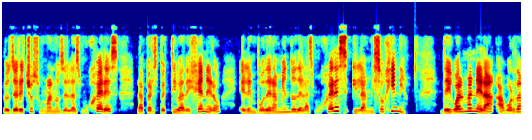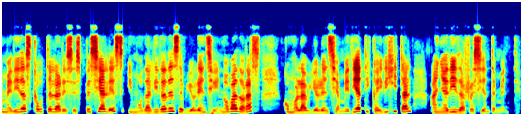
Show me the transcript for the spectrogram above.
los derechos humanos de las mujeres, la perspectiva de género, el empoderamiento de las mujeres y la misoginia. De igual manera, aborda medidas cautelares especiales y modalidades de violencia innovadoras como la violencia mediática y digital añadidas recientemente.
